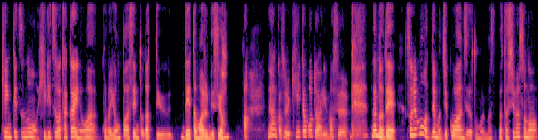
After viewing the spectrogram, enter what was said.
献血の比率は高いのはこの4%だっていうデータもあるんですよ。なんかそれ聞いたことあります。なのでそれもでも自己暗示だと思います。私はその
